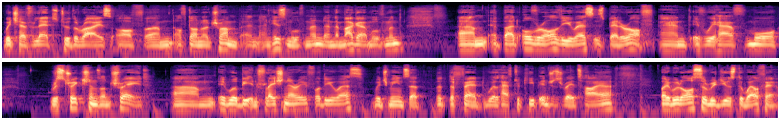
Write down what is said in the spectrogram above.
which have led to the rise of um, of Donald Trump and, and his movement and the MAGA movement. Um, but overall, the U.S. is better off, and if we have more restrictions on trade, um, it will be inflationary for the US, which means that the Fed will have to keep interest rates higher, but it will also reduce the welfare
